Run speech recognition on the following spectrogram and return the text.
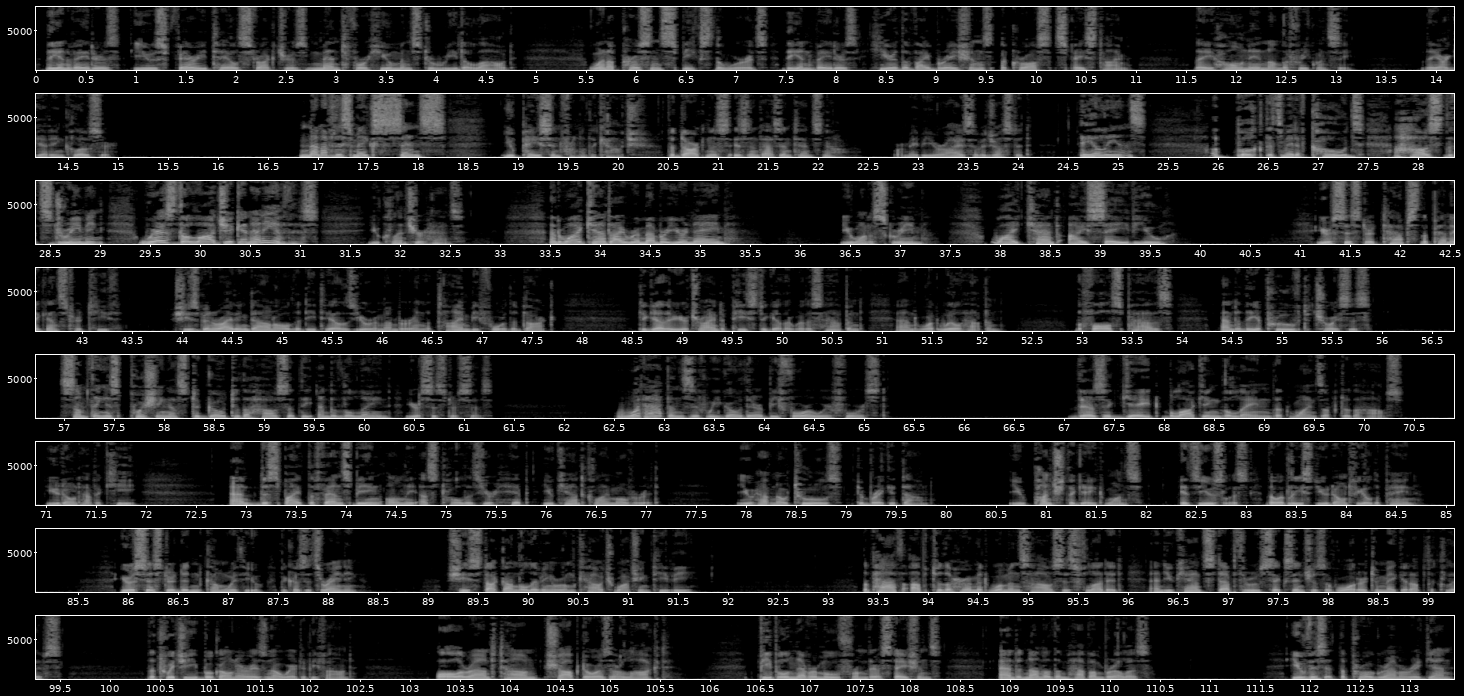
The invaders use fairy tale structures meant for humans to read aloud. When a person speaks the words, the invaders hear the vibrations across space-time. They hone in on the frequency. They are getting closer. None of this makes sense. You pace in front of the couch. The darkness isn't as intense now. Or maybe your eyes have adjusted. Aliens? A book that's made of codes? A house that's dreaming? Where's the logic in any of this? You clench your hands. And why can't I remember your name? You want to scream. Why can't I save you? Your sister taps the pen against her teeth. She's been writing down all the details you remember in the time before the dark. Together you're trying to piece together what has happened and what will happen. The false paths and the approved choices. Something is pushing us to go to the house at the end of the lane, your sister says. What happens if we go there before we're forced? There's a gate blocking the lane that winds up to the house. You don't have a key. And despite the fence being only as tall as your hip, you can't climb over it. You have no tools to break it down. You punch the gate once. It's useless, though at least you don't feel the pain. Your sister didn't come with you because it's raining. She's stuck on the living room couch watching TV. The path up to the hermit woman's house is flooded, and you can't step through six inches of water to make it up the cliffs. The twitchy book owner is nowhere to be found. All around town, shop doors are locked. People never move from their stations, and none of them have umbrellas. You visit the programmer again.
